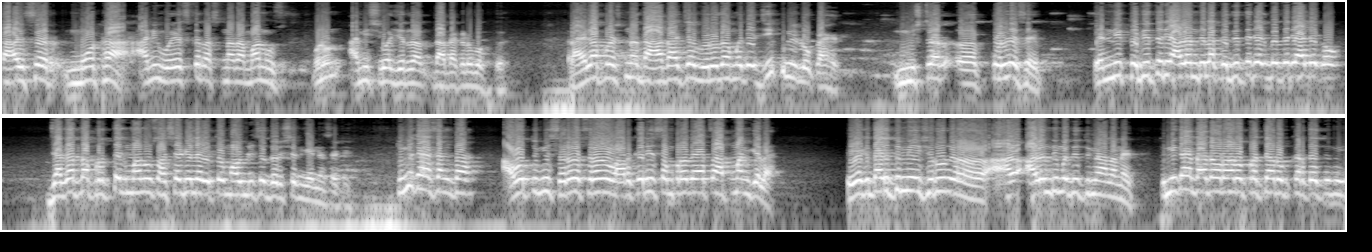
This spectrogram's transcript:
ताळसर मोठा आणि वयस्कर असणारा माणूस म्हणून आम्ही शिवाजी दादाकडे बघतोय. राहिला प्रश्न दादाच्या विरोधामध्ये जी कुणी लोक आहेत मिस्टर कोल्हे साहेब यांनी कधीतरी आळंदीला कधीतरी एकदा तरी आले का हो? जगातला प्रत्येक माणूस आषाढीला येतो माऊलीचं दर्शन घेण्यासाठी. तुम्ही काय सांगता? अहो तुम्ही सरळ सरळ वारकरी संप्रदायाचा अपमान केला. एकदाही तुम्ही शिरूर आळंदीमध्ये तुम्ही आला नाहीत. तुम्ही काय दादावर आरोप प्रत्यारोप करताय तुम्ही?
